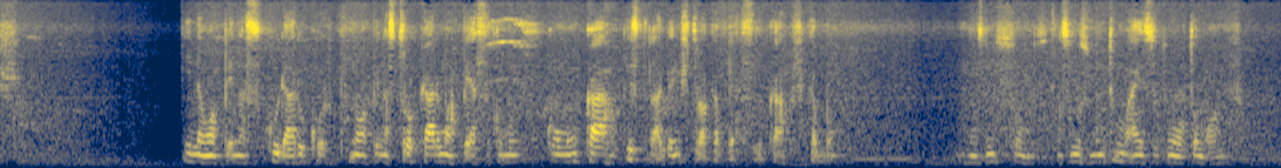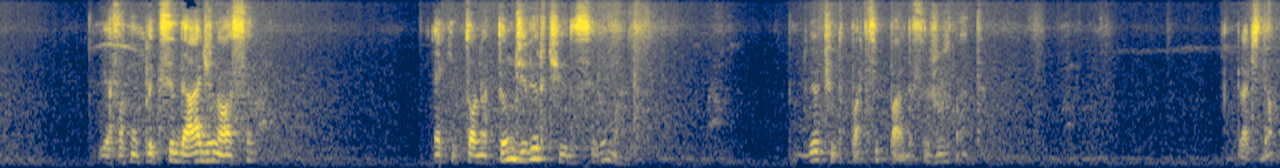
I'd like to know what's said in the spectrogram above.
E não apenas curar o corpo, não apenas trocar uma peça como, como um carro que estraga, a gente troca a peça e o carro fica bom. Nós não somos, nós somos muito mais do que um automóvel. E essa complexidade nossa é que torna tão divertido ser humano. Tão divertido participar dessa jornada. Gratidão.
